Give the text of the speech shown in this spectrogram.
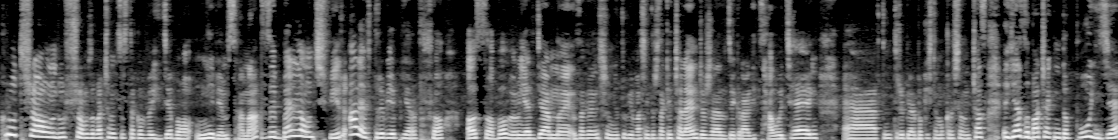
Krótszą, dłuższą, zobaczymy co z tego wyjdzie, bo nie wiem sama. Z Bellą Ćwir, ale w trybie pierwszo osobowym. Ja widziałam na zagranicznym YouTubie właśnie też takie challenge, że ludzie grali cały dzień e, w tym trybie albo jakiś tam określony czas. Ja zobaczę, jak mi to pójdzie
